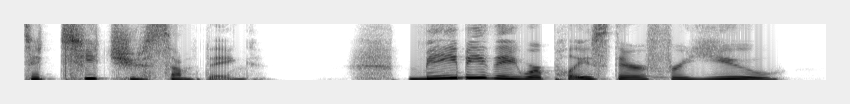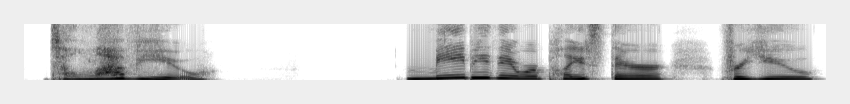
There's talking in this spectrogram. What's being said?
to teach you something. Maybe they were placed there for you to love you. Maybe they were placed there for you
